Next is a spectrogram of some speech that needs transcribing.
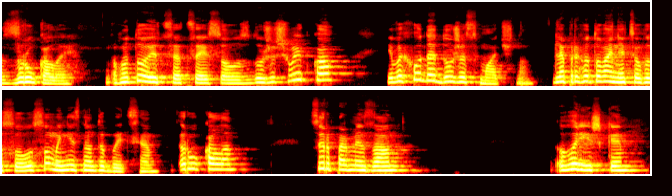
з руколи. Готується цей соус дуже швидко і виходить дуже смачно. Для приготування цього соусу мені знадобиться рукола, сир пармезан, горішки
